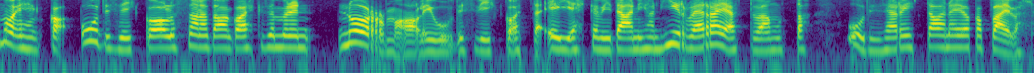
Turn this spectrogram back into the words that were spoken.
Moi Henkka. Uutisviikko on ollut sanotaanko ehkä semmoinen normaali uutisviikko, että ei ehkä mitään ihan hirveän räjäyttävää, mutta uutisia riittää aina joka päivällä.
